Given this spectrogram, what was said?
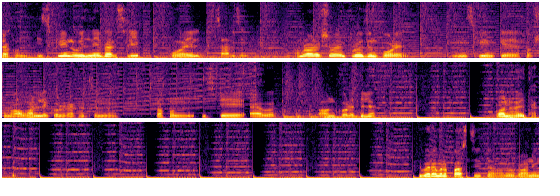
দেখুন screen will never sleep while charging আমরা অনেক সময় প্রয়োজন পড়ে স্ক্রিনকে সবসময় ওভারলে করে রাখার জন্য। তখন স্টে অন করে দিলে অন হয়ে থাকবে। এবার আমরা পাচ্ছি তা হলো রানিং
